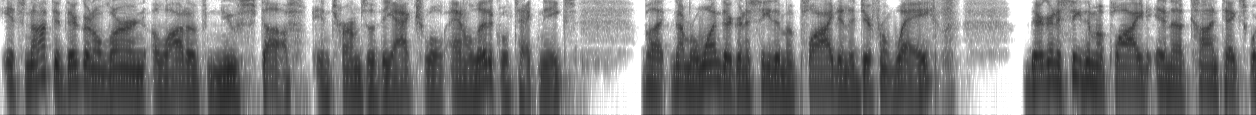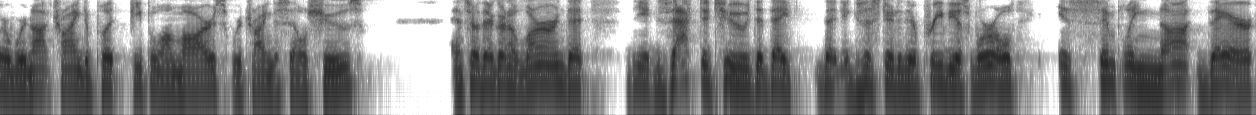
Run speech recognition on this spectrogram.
it's not that they're going to learn a lot of new stuff in terms of the actual analytical techniques, but number one, they're going to see them applied in a different way. they're going to see them applied in a context where we're not trying to put people on Mars, we're trying to sell shoes. And so they're going to learn that the exactitude that they that existed in their previous world is simply not there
